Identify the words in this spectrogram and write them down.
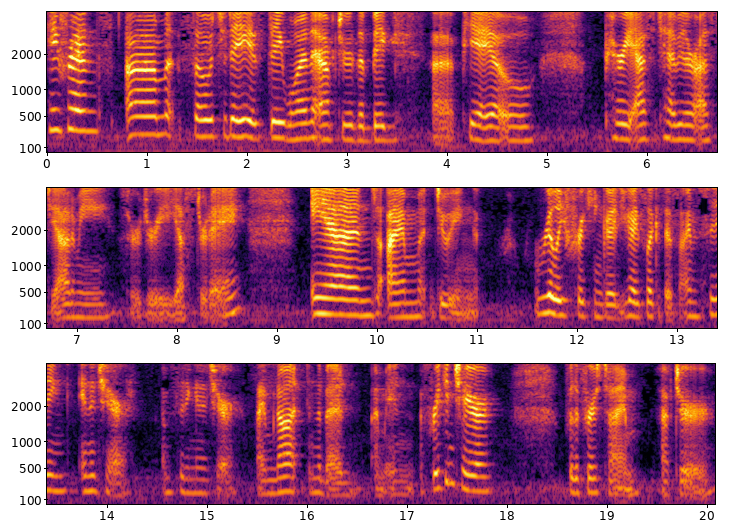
Hey friends, um, so today is day one after the big uh, PAO periacetabular osteotomy surgery yesterday, and I'm doing really freaking good. You guys look at this. I'm sitting in a chair. I'm sitting in a chair. I'm not in the bed. I'm in a freaking chair for the first time after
